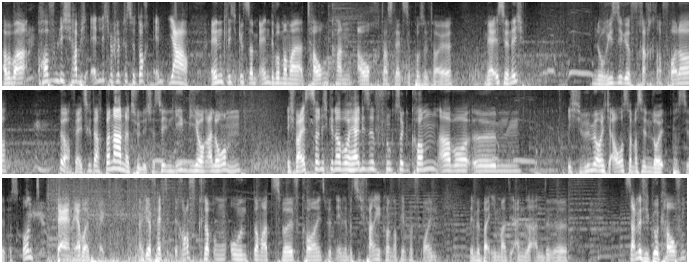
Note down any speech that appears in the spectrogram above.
Aber, aber hoffentlich habe ich endlich mal Glück, dass wir doch... En ja, endlich gibt es am Ende, wo man mal tauchen kann, auch das letzte Puzzleteil. Mehr ist hier nicht. Nur riesige Frachter voller, ja, wer hätte gedacht, Bananen natürlich. Deswegen liegen die hier auch alle rum. Ich weiß zwar nicht genau, woher diese Flugzeuge kommen, aber, ähm, ich will mir auch nicht auswählen, was den Leuten passiert ist. Und, bam, jawohl, perfekt. Dann hier fett raufkloppen und nochmal 12 Coins mitnehmen. Da wird sich Funky Kong auf jeden Fall freuen, wenn wir bei ihm mal die eine oder andere Sammelfigur kaufen.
